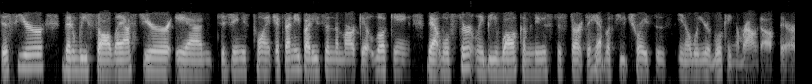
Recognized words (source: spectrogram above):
this year than we saw last year. And to Jamie's point, if anybody's in the market looking, that will certainly be welcome news to start to have a few choices, you know, when you're looking around out there.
